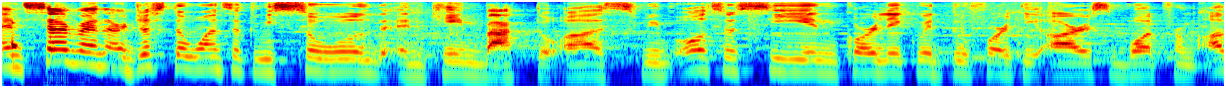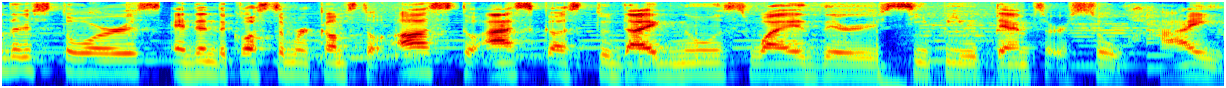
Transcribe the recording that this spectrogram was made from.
And 7 are just the ones that we sold and came back to us. We've also seen Core Liquid 240Rs bought from other stores, and then the customer comes to us to ask us to diagnose why their CPU temps are so high.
